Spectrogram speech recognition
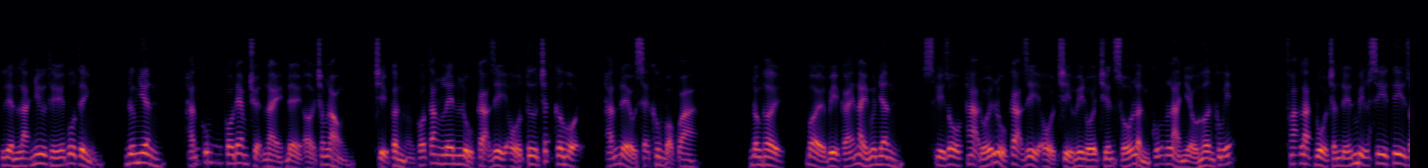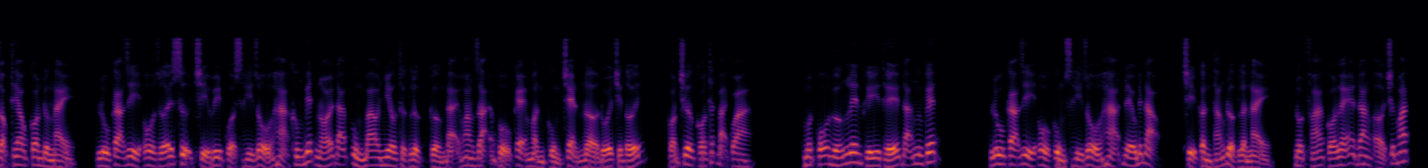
liền là như thế vô tình. Đương nhiên, hắn cũng có đem chuyện này để ở trong lòng, chỉ cần có tăng lên lũ cạ gì ổ tư chất cơ hội, hắn đều sẽ không bỏ qua. Đồng thời, bởi vì cái này nguyên nhân skizo hạ đối lũ cạ dị ổ chỉ huy đối chiến số lần cũng là nhiều hơn không ít Phá lạt bổ chấn đến Mill City dọc theo con đường này, lũ cạ dị ổ dưới sự chỉ huy của Skizo hạ không biết nói đã cùng bao nhiêu thực lực cường đại hoang dại bộ kệ mần cùng chèn nở đối chiến tới, còn chưa có thất bại qua. Một cỗ hướng lên khí thế đã ngưng kết. Lũ cạ dị ổ cùng Skizo hạ đều biết đạo, chỉ cần thắng được lần này, đột phá có lẽ đang ở trước mắt.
